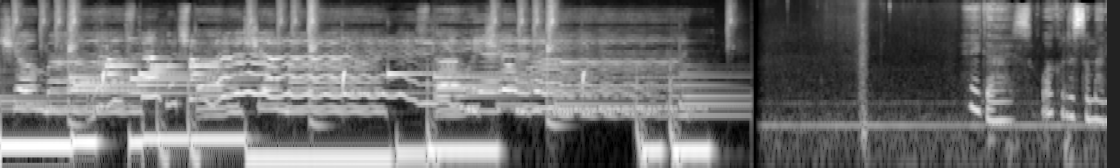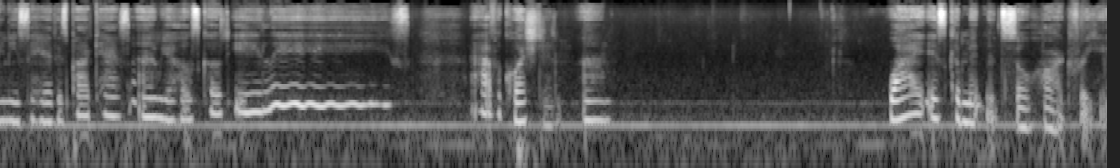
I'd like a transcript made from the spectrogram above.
with your mind. Start with, your mind. Start with your mind. Hey guys, welcome to Somebody Needs to Hear This podcast. I'm your host, Coach Elise. I have a question. Um, why is commitment so hard for you?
